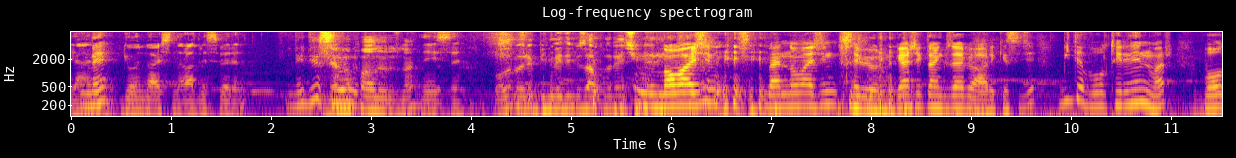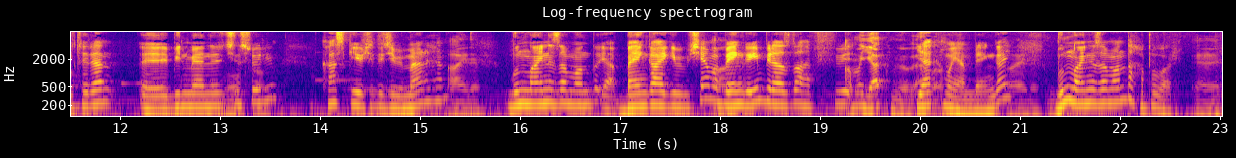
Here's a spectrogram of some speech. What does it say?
Yani Ne? göndersinler adresi verelim. Ne Ne diyorsun? hapı alıyoruz lan? Neyse. Oğlum öyle bilmediğimiz hapları içmeyelim. Novajin ben Novajin seviyorum. Gerçekten güzel bir ağrı kesici. Bir de Voltaren'in var. Voltaren e, bilmeyenler için söyleyeyim. Kas gevşetici bir merhem. Aynen. Bunun aynı zamanda ya Bengay gibi bir şey ama Aynen. Bengay'ın biraz daha hafifi Ama yakmıyor galiba. yakmayan Bengay. Aynen. Bunun aynı zamanda hapı var. Evet.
